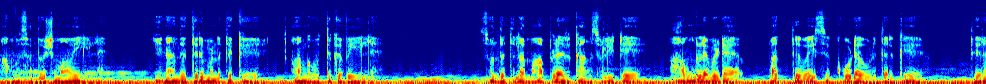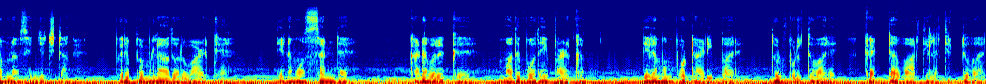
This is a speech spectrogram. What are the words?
அவங்க சந்தோஷமாகவே இல்லை. ஏன்னா அந்த திருமணத்துக்கு அவங்க ஒத்துக்கவே இல்லை. சொந்தத்தில் மாப்பிள்ளை இருக்காங்க சொல்லிட்டு அவங்கள விட பத்து வயசு கூட ஒருத்தருக்கு திருமணம் செஞ்சு வச்சுட்டாங்க. விருப்பமில்லாத ஒரு வாழ்க்கை. தினமும் சண்டை. கணவருக்கு மதுபோதை பழக்கம். தினமும் போட்டு அடிப்பார் துன்புறுத்துவார் கெட்ட வார்த்தையில் திட்டுவார்.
